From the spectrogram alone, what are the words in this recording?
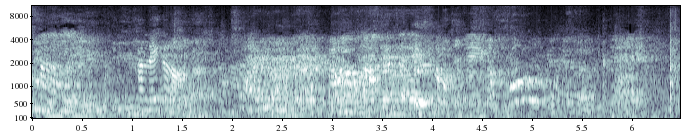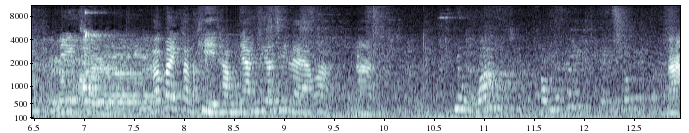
สี่โมงเลยคันเล็กเหรอป้ามาก็จะได้ขับเองโอ้โหดีจังแล้วใบขับขี่ทำยังเที่ยวที่แล้วอะน่ะหนูว่าเขาไม่ค่อยเป็นช่วงน่ะ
